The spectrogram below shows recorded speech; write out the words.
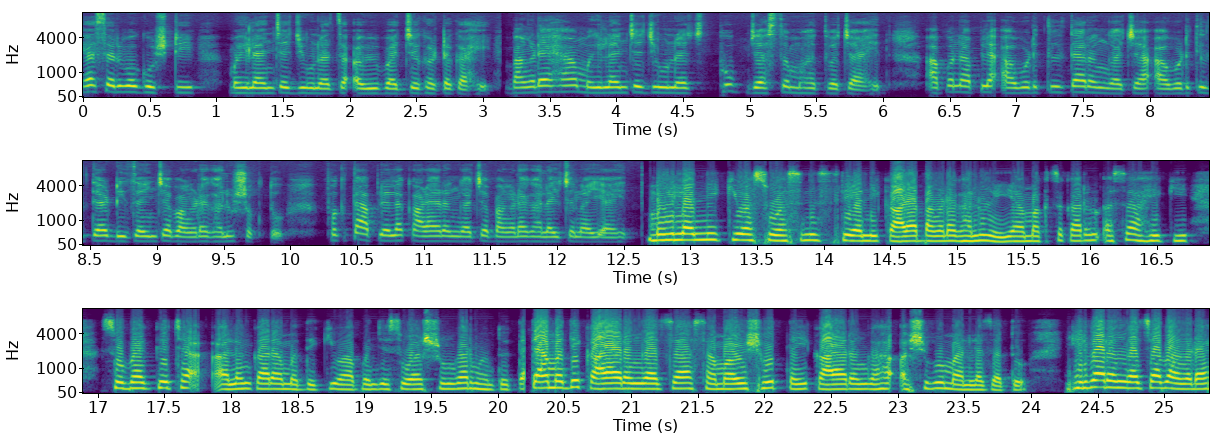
ह्या सर्व गोष्टी महिलांच्या जीवनाचा अविभाज्य घटक आहे. बांगड्या ह्या महिलांच्या जीवनात खूप जास्त महत्त्वाच्या आहेत. आपण आपल्या आवडतील त्या रंगाच्या आवडतील त्या डिझाईनच्या बांगड्या घालू शकतो. फक्त आपल्याला काळ्या रंगाच्या बांगड्या घालायच्या नाही आहेत. महिलांनी किंवा सुवासिनी स्त्रियांनी काळ्या बांगड्या घालू नये. यामागचं कारण असं आहे की सौभाग्याच्या अलंकारामध्ये किंवा आपण जे सोळा शृंगार म्हणतो त्यामध्ये काळ्या रंगाचा समावेश होत नाही. काळा रंग हा अशुभ मानला जातो. हिरव्या रंगाच्या बांगड्या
